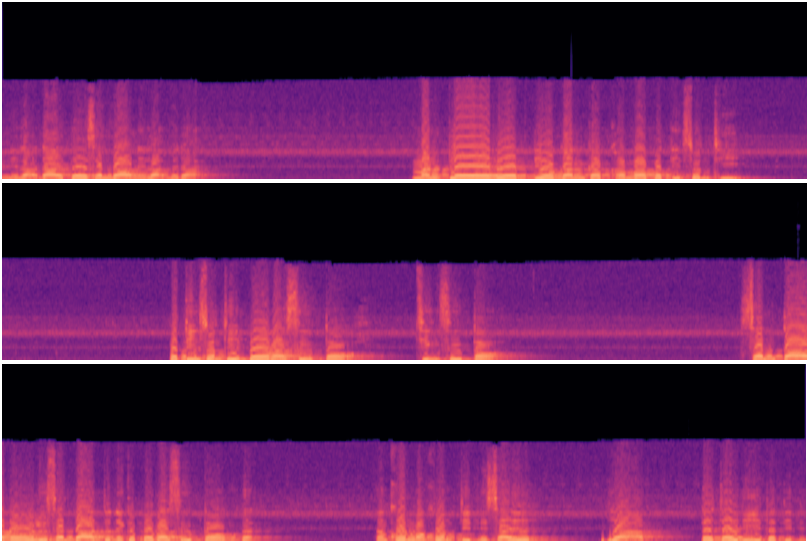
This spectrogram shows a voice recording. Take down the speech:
สนี่ละได้ แต่สันดานนี่ละไม่ได้ มันแปลแบบเดียวกันกับคำว่าปฏิสนธิปฏิสนธิแปลว่าสืบต่อชิงสืบต่อ สันตาโนหรือสันดานตัวนี้ก็แปลว่าสืบต่อเหมือนกันบางคนบางคนติดนิสัยหยาบ แต่ใจดีแต่ติดนิ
